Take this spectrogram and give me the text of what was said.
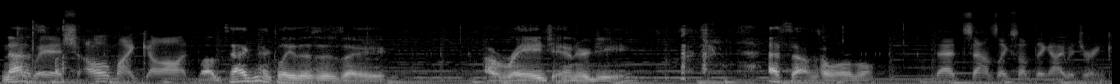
Not I a spo- wish. Oh my god. Well, technically, this is a a Rage Energy. that sounds horrible. That sounds like something I would drink.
